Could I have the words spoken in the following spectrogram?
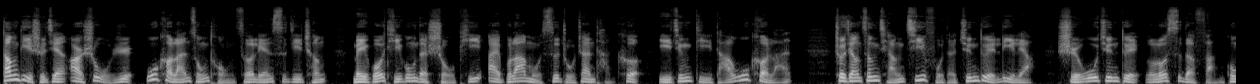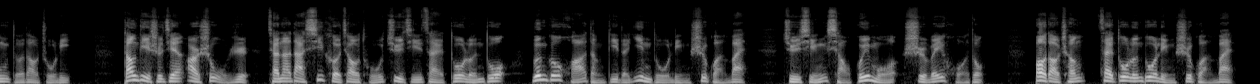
当地时间二十五日，乌克兰总统泽连斯基称，美国提供的首批艾布拉姆斯主战坦克已经抵达乌克兰，这将增强基辅的军队力量，使乌军对俄罗斯的反攻得到助力。当地时间二十五日，加拿大锡克教徒聚集在多伦多、温哥华等地的印度领事馆外举行小规模示威活动。报道称，在多伦多领事馆外。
